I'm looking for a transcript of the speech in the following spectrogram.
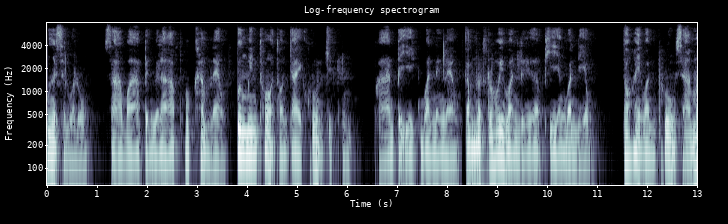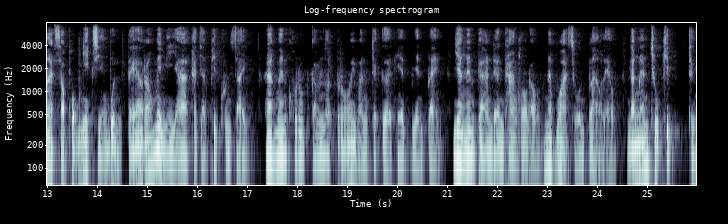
มืดสลัวลงทราบว่าเป็นเวลาพบค่ำแล้ว ปึงเม้งทอดถอนใจครุ่นคิดขึ้นผ่านไปอีกวันหนึ่งแล้วกำหนดร้อยวันเหลือเพียงวันเดียว ต้องให้วันพรุ่งสามารถสับพบเงกเสียงบุญ แต่เราไม่มียาขจัดพิษคุณใสหากแม้นครบกำหนดร้อยวันจะเกิดเหตุเปลี่ยนแปลง อย่างนั้นการเดินทางของเรานับว่าสูญเปล่าแล้ว ดังนั้นฉุกคิดถึง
